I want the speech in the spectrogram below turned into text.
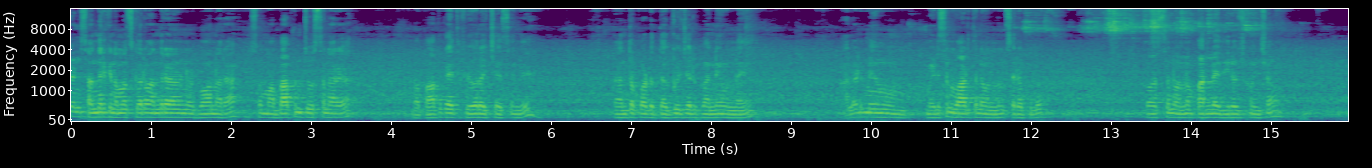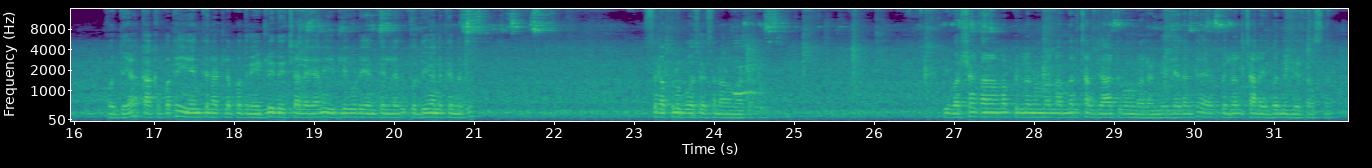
Friends అందరికీ నమస్కారం. అందరూ బాగున్నారా? సో మా పాపని చూస్తున్నారుగా మా పాపకి అయితే ఫీవర్ వచ్చేసింది. దాంతోపాటు దగ్గు జలుబు అన్నీ ఉన్నాయి. ఆల్రెడీ మేము మెడిసిన్ వాడుతూనే ఉన్నాం సిరప్లు. వస్తూనే ఉన్నాం. పర్లేదు ఈరోజు కొంచెం కొద్దిగా. కాకపోతే ఏం తినట్లే. పొద్దున ఇడ్లీ తెచ్చాలే కానీ ఇడ్లీ కూడా ఏం తినలేదు. కొద్దిగానే తిన్నది. సిరప్లు పోసేసాను అనమాట ఈ వర్షాకాలంలో పిల్లలు ఉన్న వాళ్ళందరూ చాలా జాగ్రత్తగా ఉండాలండి. లేదంటే పిల్లలు చాలా ఇబ్బంది చేసేస్తారు.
